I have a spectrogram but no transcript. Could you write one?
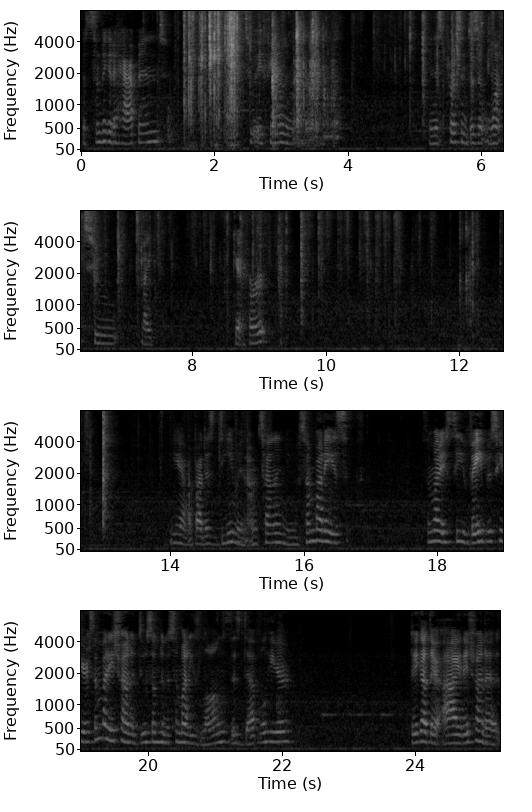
But something could have happened to a family member. And this person doesn't want to like get hurt. Yeah, by this demon. I'm telling you. Somebody is somebody see vape is here. Somebody's trying to do something to somebody's lungs. This devil here. They got their eye. They're trying to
